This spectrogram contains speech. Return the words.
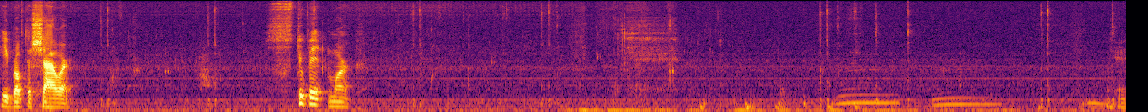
He broke the shower. Stupid Mark. Okay.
